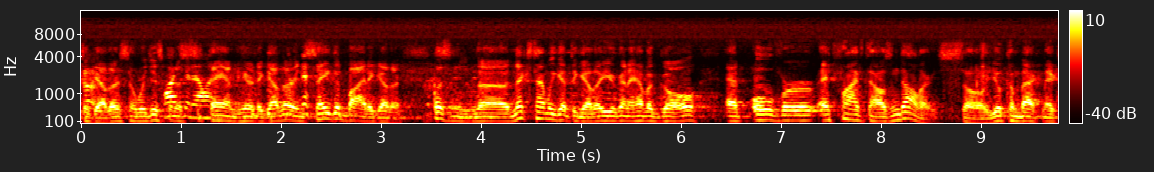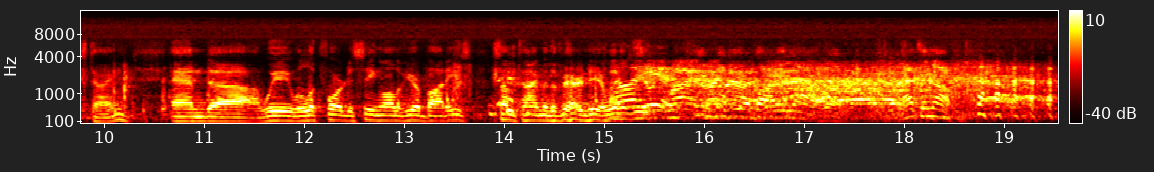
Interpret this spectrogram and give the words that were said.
together, so we're just going to stand here together and say goodbye together. Listen, uh, next time we get together, you're going to have a go at over at $5,000. So you'll come back next time, and uh, we will look forward to seeing all of your bodies sometime in the very near. We'll Oh, see- yeah. see your body now. That's enough.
